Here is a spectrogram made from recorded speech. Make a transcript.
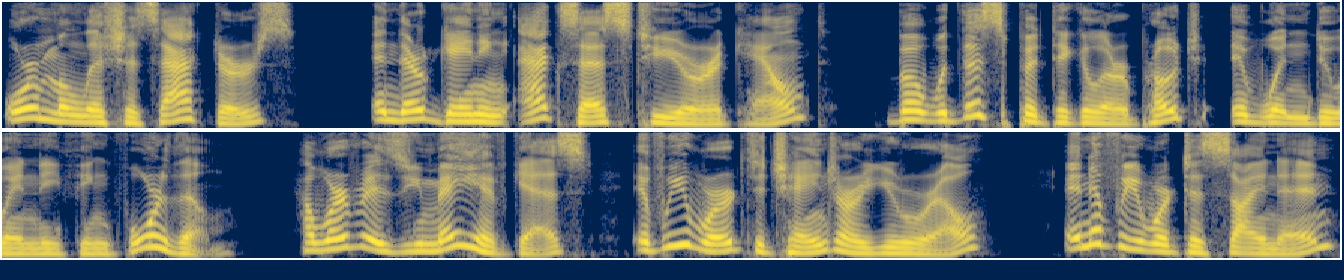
or malicious actors, and they're gaining access to your account but with this particular approach, it wouldn't do anything for them. However, as you may have guessed, if we were to change our URL, and if we were to sign in,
